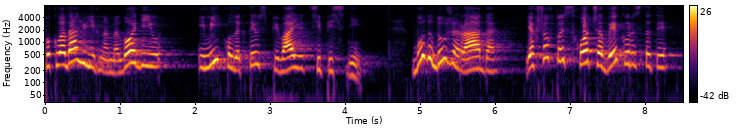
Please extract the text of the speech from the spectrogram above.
покладаю їх на мелодію, і мій колектив співають ці пісні. Буду дуже рада, якщо хтось хоче використати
